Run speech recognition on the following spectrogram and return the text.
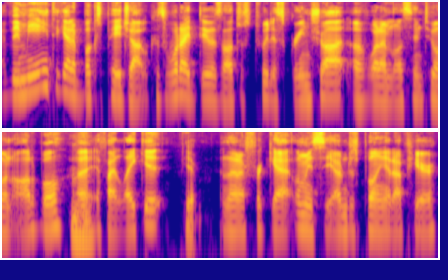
I've been meaning to get a books page out because what I do is I'll just tweet a screenshot of what I'm listening to on Audible uh, Mhm. if I like it. Yep. And then I forget. Let me see. I'm just pulling it up here.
